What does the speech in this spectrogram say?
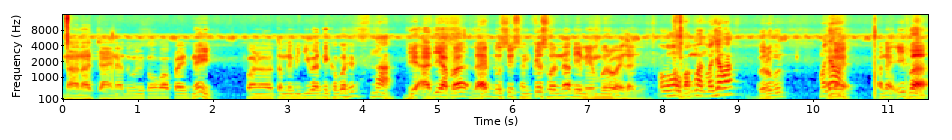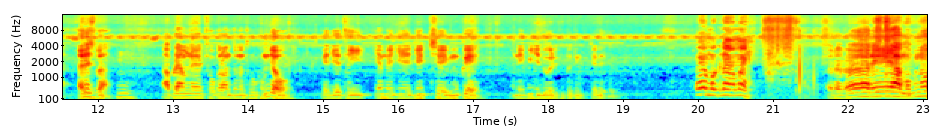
ના ના ચાઇના દોરી તો વપરાય જ નહીં. પણ તમને બીજી વાતની ખબર છે? ના. જે આજે આપણા લાઈવ દોસ્તી શંકેશ્વરના બે મેમ્બરો આવેલા છે. ઓહો ભગવાન મજામાં? બરોબર? મજામાં? અને અને એ બા હરીશભા આપણે અમને છોકરાઓને તમે થોડું સમજાવો. કે જેથી એમને જે જીત છે એ મૂકે અને બીજી દોરીથી પછી કરી દે એ મગના અમાય અરે રે આ મગનો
